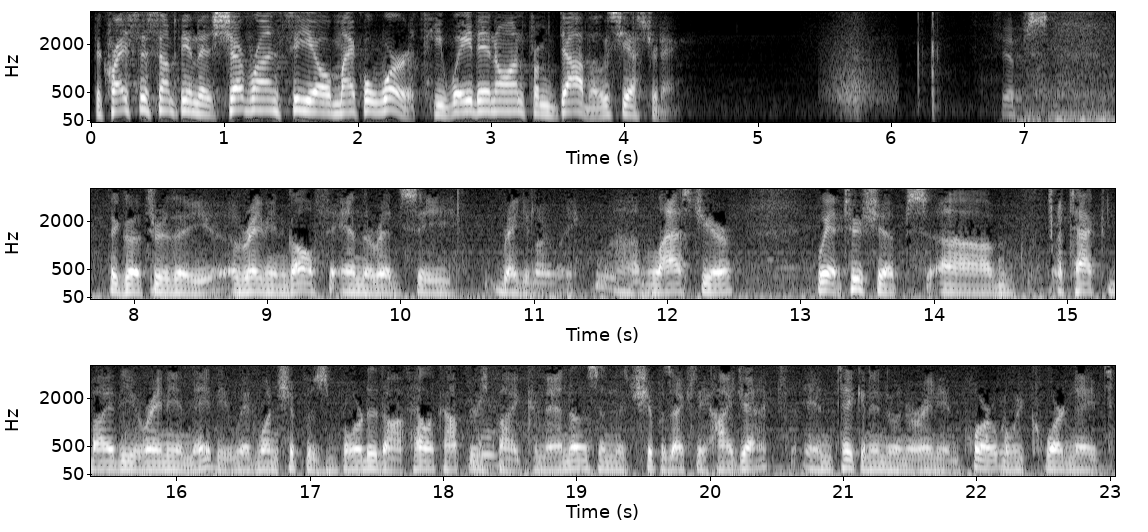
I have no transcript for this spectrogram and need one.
The crisis is something that Chevron CEO Michael Wirth, he weighed in on from Davos yesterday. Ships that go through the Arabian Gulf and the Red Sea regularly. Uh, last year, we had two ships um, attacked by the Iranian Navy. We had one ship was boarded off helicopters by commandos, and the ship was actually hijacked and taken into an Iranian port where we coordinate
